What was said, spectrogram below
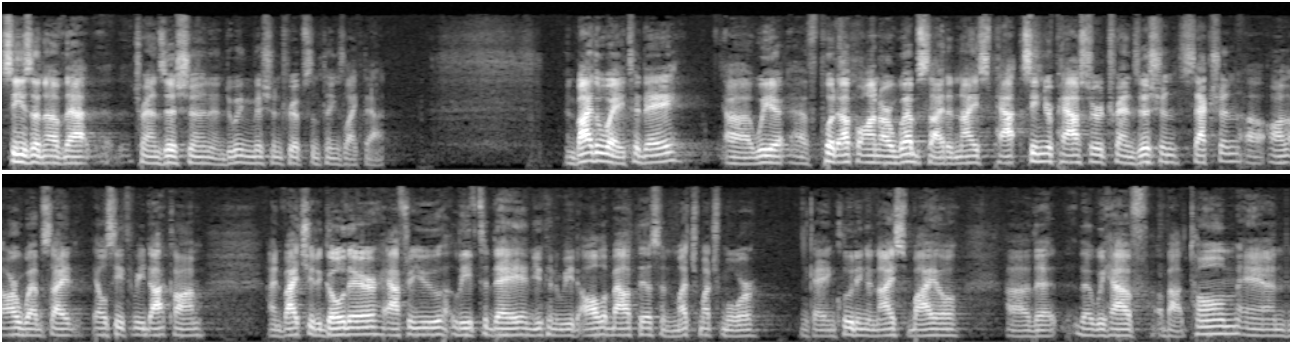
season of that transition and doing mission trips and things like that. And by the way, today uh, we have put up on our website a nice pa- senior pastor transition section uh, on our website, lc3.com. I invite you to go there after you leave today, and you can read all about this and much, much more, okay, including a nice bio uh, that, that we have about Tom and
